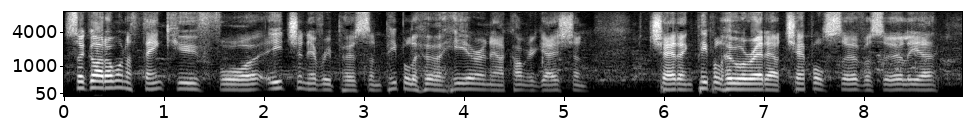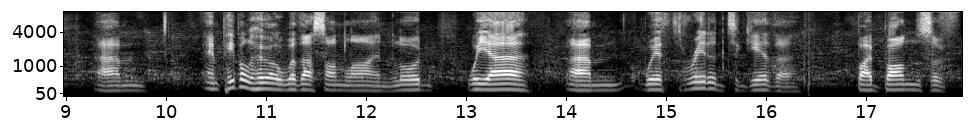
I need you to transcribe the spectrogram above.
So, God, I want to thank you for each and every person, people who are here in our congregation chatting, people who were at our chapel service earlier, um, and people who are with us online. Lord, we are um, we're threaded together by bonds of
